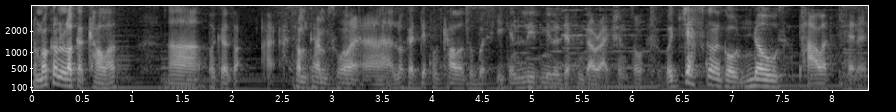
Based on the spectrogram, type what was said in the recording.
I'm not going to look at color. Uh, because I, sometimes when I uh, look at different colors of whiskey, it can lead me in a different direction. So we're just going to go nose, palate, finish.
